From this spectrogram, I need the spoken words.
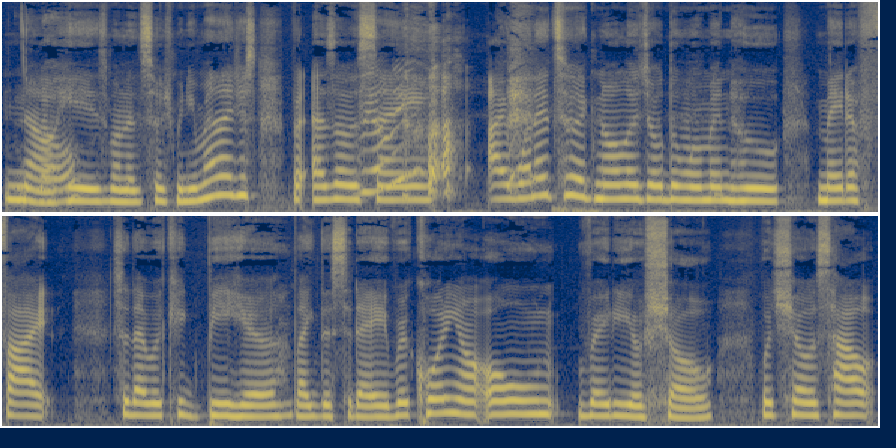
No, No. he is one of the social media managers. But as I was Really? saying, I wanted to acknowledge all the women who made a fight so that we could be here like this today, recording our own radio show, which shows how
